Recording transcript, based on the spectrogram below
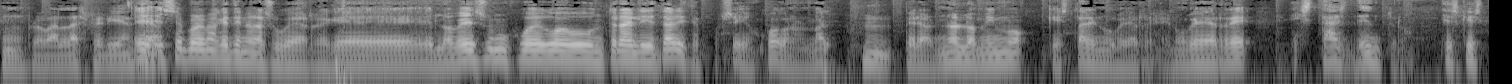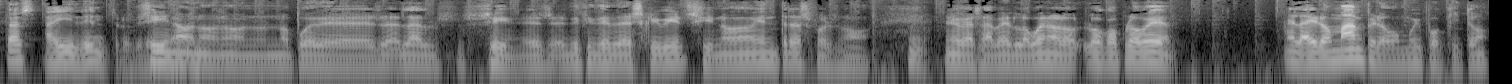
Mm. Probar la experiencia. Eh, Es el problema que tiene las VR, que lo ves un juego, un trailer y tal, y dices, pues sí, un juego normal. Hmm. Pero no es lo mismo que estar en VR. En VR estás dentro. Es que estás ahí dentro. Sí, no, no, no, no, no puedes. la- sí, es, es difícil de describir. Si no entras, pues no. Hmm. No llegas a verlo. Bueno, lo- luego probé el Iron Man, pero muy poquito.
